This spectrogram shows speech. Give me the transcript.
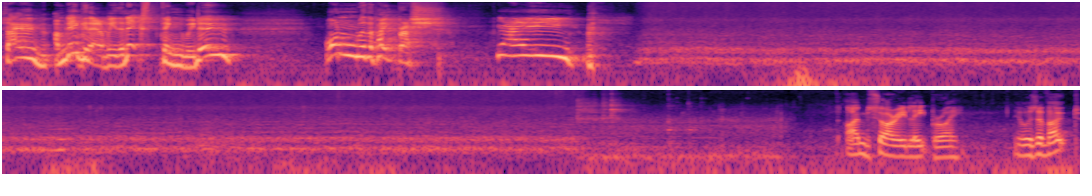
So I'm thinking that'll be the next thing we do. On with the paintbrush. Yay! I'm sorry, Leaproy. There was a vote,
